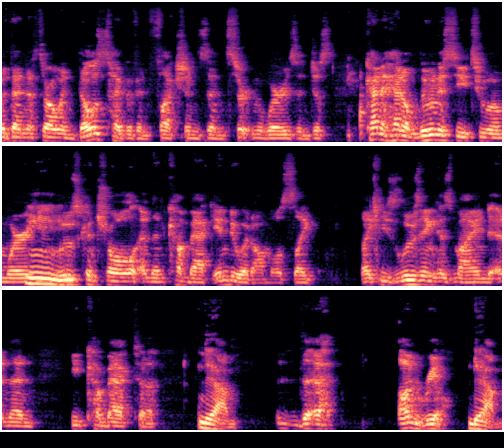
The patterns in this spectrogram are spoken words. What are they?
But then to throw in those type of inflections and certain words and just kind of had a lunacy to him where he'd Mm. lose control and then come back into it almost like like he's losing his mind and then he'd come back to yeah, the unreal, yeah.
